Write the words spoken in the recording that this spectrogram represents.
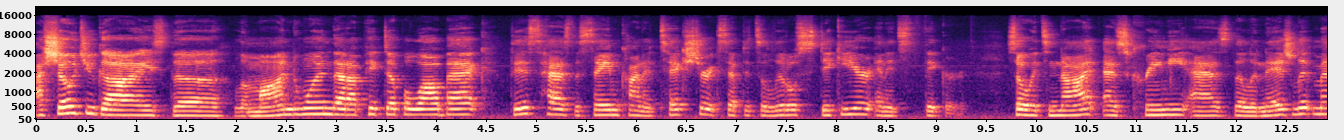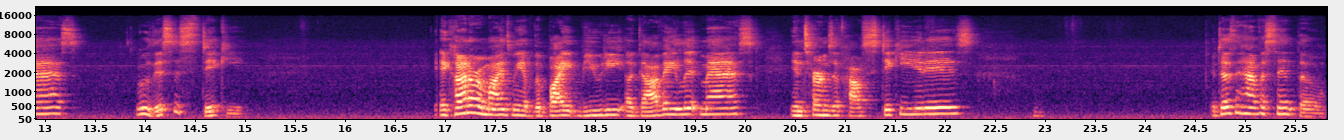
I showed you guys the Le Monde one that I picked up a while back. This has the same kind of texture except it's a little stickier and it's thicker. So it's not as creamy as the Laneige lip mask. Ooh, this is sticky. It kind of reminds me of the Bite Beauty Agave lip mask in terms of how sticky it is. It doesn't have a scent though.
